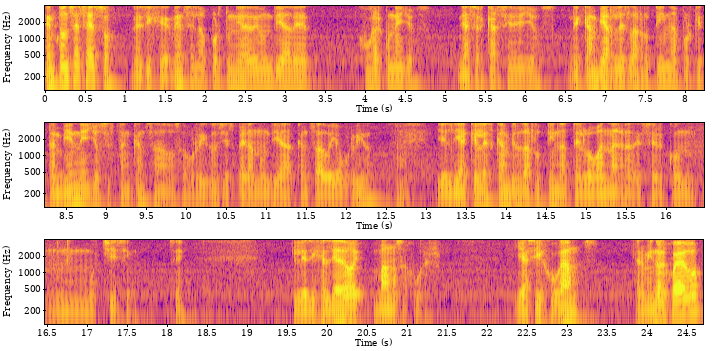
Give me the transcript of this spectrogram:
Entonces eso, les dije, dense la oportunidad de un día de jugar con ellos, de acercarse a ellos, de cambiarles la rutina, porque también ellos están cansados, aburridos y esperan un día cansado y aburrido. Y el día que les cambies la rutina te lo van a agradecer con muchísimo, ¿sí? Y les dije, el día de hoy vamos a jugar. Y así jugamos. Terminó el juego.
